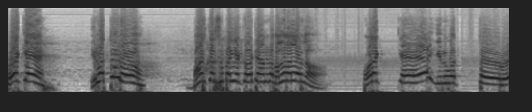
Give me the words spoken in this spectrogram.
ಕೋಕೆ ಇರುವತ್ತೂರು ಭಾಸ್ಕರ್ ಸುಬ್ಬಯ್ಯ ಕೋಟೆ ಅನ್ನೋ ಬಲ್ಲ ಬಲ್ಲರ್ಲು ಕೊಳಕ್ಕೆ ಇರುವತ್ತೂರು.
